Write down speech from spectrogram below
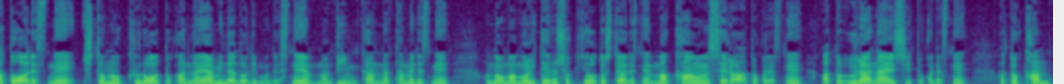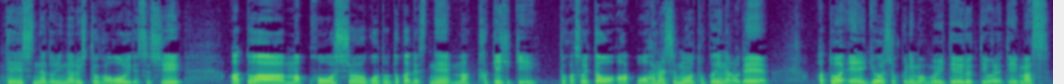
あとはですね人の苦労とか悩みなどにもですね、まあ、敏感なためですねあの、まあ、向いている職業としてはですね、まあ、カウンセラーとかですねあと占い師とかですねあと鑑定士などになる人が多いですしあとはま交渉事とかですね、ま駆け引きとかそういったお話も得意なのであとは営業職にも向いているって言われています。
